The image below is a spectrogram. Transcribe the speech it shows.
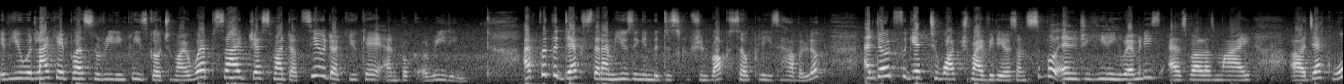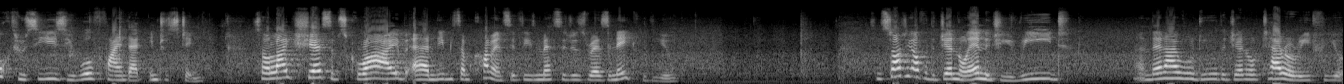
If you would like a personal reading, please go to my website, jessmud.co.uk and book a reading. I've put the decks that I'm using in the description box, so please have a look. And don't forget to watch my videos on simple energy healing remedies as well as my uh, deck walkthrough series. You will find that interesting. So like, share, subscribe, and leave me some comments if these messages resonate with you. So I'm starting off with the general energy read and then I will do the general tarot read for you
